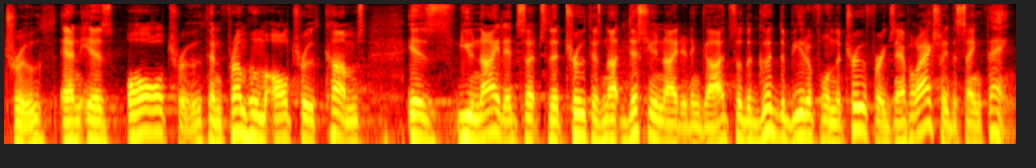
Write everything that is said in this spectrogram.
truth and is all truth, and from whom all truth comes, is united such that truth is not disunited in God. So the good, the beautiful, and the true, for example, are actually the same thing.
